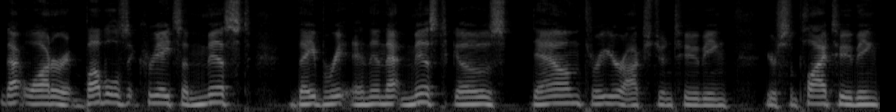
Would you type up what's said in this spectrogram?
that water. It bubbles. It creates a mist. They breathe, and then that mist goes down through your oxygen tubing your supply tubing,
